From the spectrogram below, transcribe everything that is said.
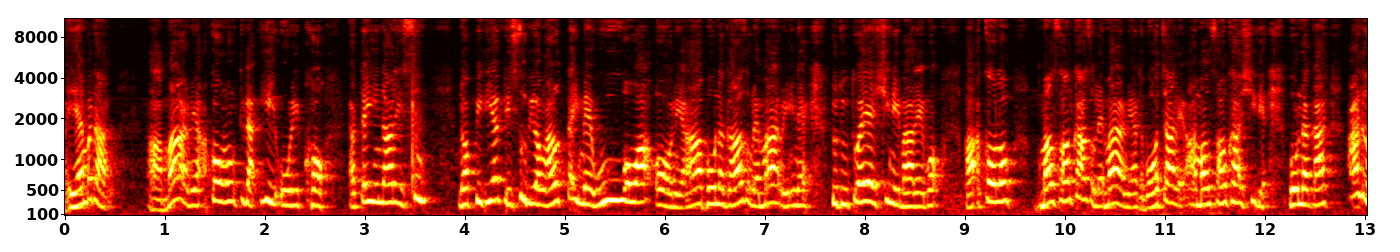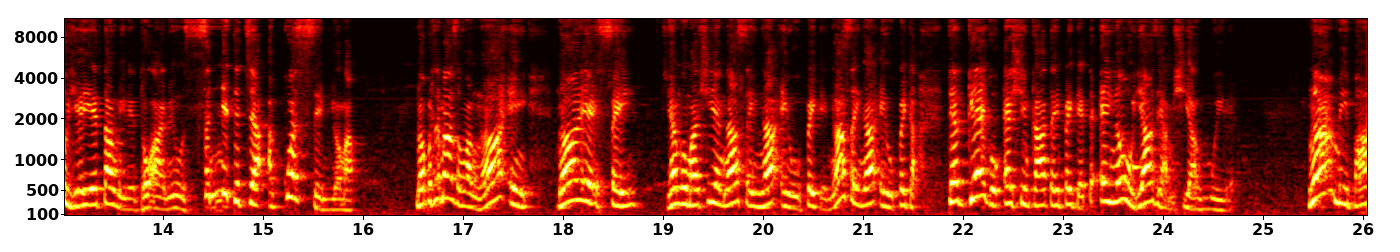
ဗယံမတာ အာမရအကုန်လုံးတိလာ EO တွေခေါ်တိန်နာတွေစုနော် PDF တွေစုပြီးတော့ငါတို့တိတ်မဲ့ဝူဝဝအော်နေအာဘုံနကားဆိုလဲမရင်းနဲ့တူတူတွဲရရှိနေပါတယ်ပေါ့အာအကုန်လုံးမောင်ဆောင်ကားဆိုလဲမရင်းကသဘောကျတယ်အာမောင်ဆောင်ကားရှိတယ်ဘုံနကားအဲ့လိုရဲရဲတောက်နေတဲ့ဒေါ်အိုင်မျိုးကိုစနစ်တကျအကွက်စင်ပြီးတော့မှနော်ပထမဆုံးကငါအိမ်ငါရဲ့စိန်ရန်ကုန်မှာရှိရငါစိန်ငါအိမ်ကိုပိတ်တယ်ငါစိန်ငါအိမ်ကိုပိတ်တာတကယ်ကို action ကားတိတ်ပိတ်တယ်တအိမ်လုံးကိုရစရာမရှိအောင်ငွေတယ် ငါအမေဘာ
